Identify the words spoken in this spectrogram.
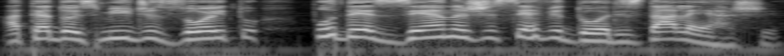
até 2018 por dezenas de servidores da Alerj.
